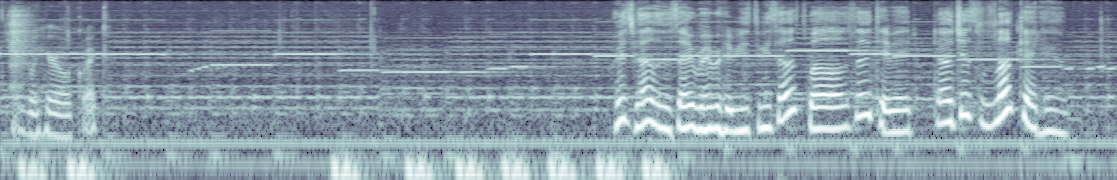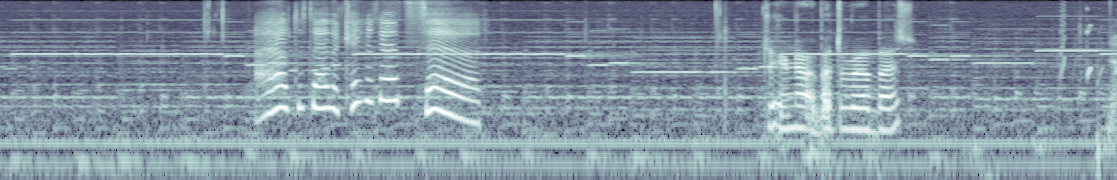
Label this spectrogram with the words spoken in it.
I'll go here real quick. Prince Valens, I remember him used to be so small, so timid. Now just look at him. I have to say the king again soon. Do you know about the royal bus? No.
